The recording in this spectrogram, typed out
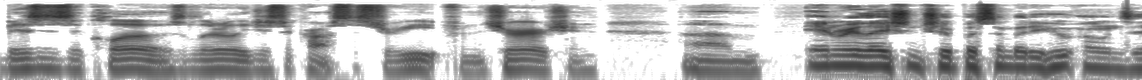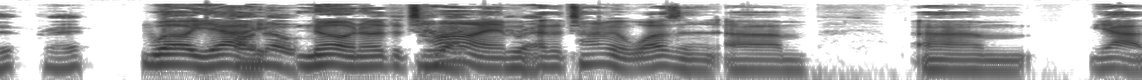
business had closed literally just across the street from the church and um in relationship with somebody who owns it, right? well, yeah, Oh, no. no, no, At the You're right, time, you're right. at the time, it wasn't. Um, um, yeah,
